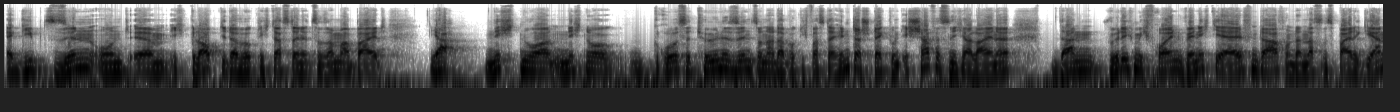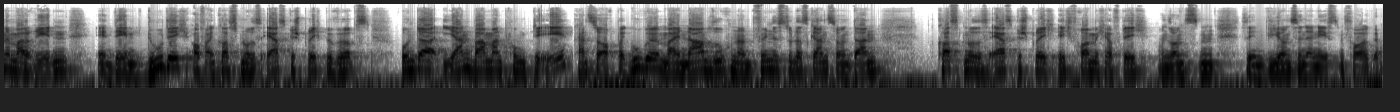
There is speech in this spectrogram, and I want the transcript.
ergibt Sinn und ähm, ich glaube dir da wirklich, dass deine Zusammenarbeit ja nicht nur, nicht nur große Töne sind, sondern da wirklich was dahinter steckt und ich schaffe es nicht alleine, dann würde ich mich freuen, wenn ich dir helfen darf und dann lass uns beide gerne mal reden, indem du dich auf ein kostenloses Erstgespräch bewirbst unter janbarmann.de. Kannst du auch bei Google meinen Namen suchen, dann findest du das Ganze und dann kostenloses Erstgespräch. Ich freue mich auf dich. Ansonsten sehen wir uns in der nächsten Folge.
